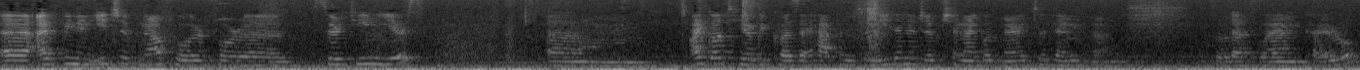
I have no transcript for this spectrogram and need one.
Uh, I've been in Egypt now for for 13 years. Um, I got here because I happened to meet an Egyptian. I got married to him, um, so that's why I'm in Cairo.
